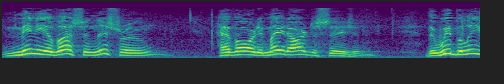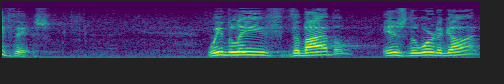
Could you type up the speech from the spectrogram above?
many of us in this room have already made our decision that we believe this. We believe the Bible is the Word of God.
